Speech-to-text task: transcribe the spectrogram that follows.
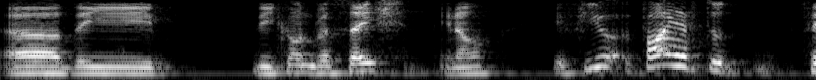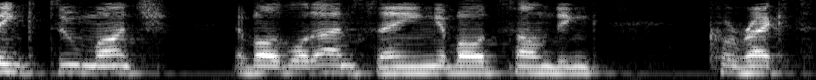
uh, the the conversation. You know, if you if I have to think too much about what I'm saying, about sounding correct,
